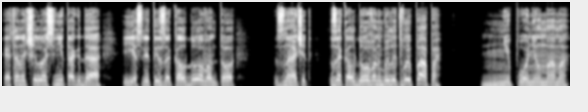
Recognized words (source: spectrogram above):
это началось не тогда, и если ты заколдован, то... Значит, заколдован был и твой папа!» «Не понял, мама».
